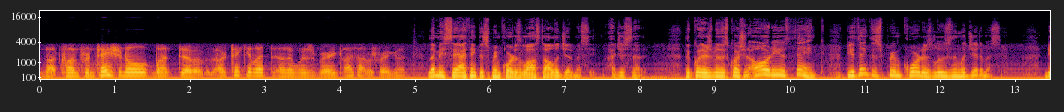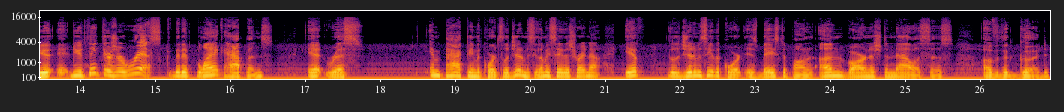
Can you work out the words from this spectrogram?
not confrontational, but uh, articulate, and it was very. I thought it was very good. Let me say, I think the Supreme Court has lost all legitimacy. I just said it. The, there's been this question. Oh, do you think? Do you think the Supreme Court is losing legitimacy? Do you eh, do you think there's a risk that if blank happens, it risks impacting the court's legitimacy? Let me say this right now. If the legitimacy of the court is based upon an unvarnished analysis of the good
